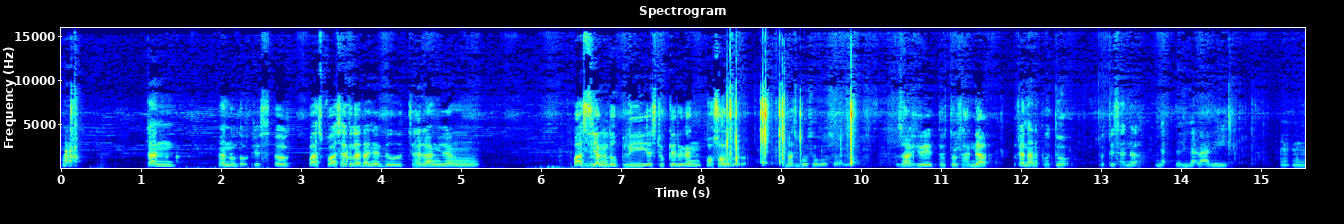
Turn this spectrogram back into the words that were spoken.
Kok. Kan anu toh guys. Eh, pas puasa itu katanya itu jarang yang pas yang itu beli es doger kan poso loh, Bro. Pas poso-posoan. Terus akhirnya dodol sandal. Kan arep bodo. Putih sandal. Enggak enggak lari. Heeh.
